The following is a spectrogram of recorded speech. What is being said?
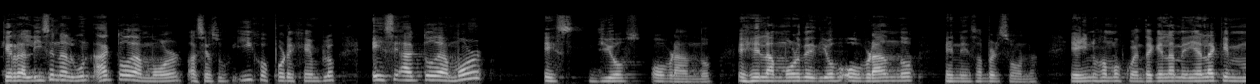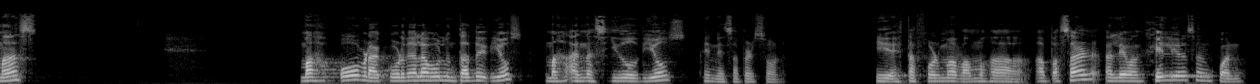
que realicen algún acto de amor hacia sus hijos, por ejemplo, ese acto de amor es Dios obrando, es el amor de Dios obrando en esa persona. Y ahí nos damos cuenta que en la medida en la que más más obra acorde a la voluntad de Dios, más ha nacido Dios en esa persona. Y de esta forma vamos a, pasar al Evangelio de San Juan.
